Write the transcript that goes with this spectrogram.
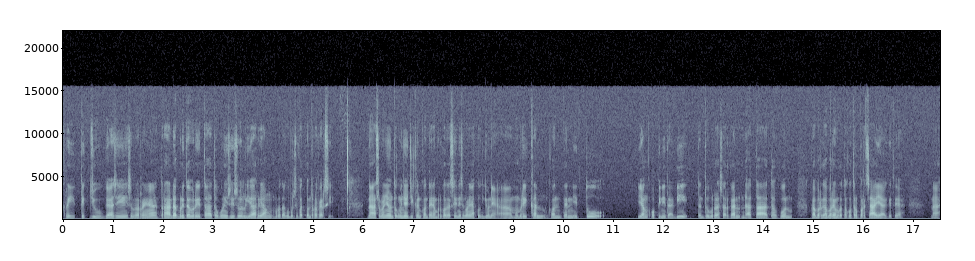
kritik juga sih sebenarnya terhadap berita-berita ataupun isu-isu liar yang menurut aku bersifat kontroversi. Nah, sebenarnya untuk menyajikan konten yang berkualitas ini sebenarnya aku gimana ya? Uh, memberikan konten itu yang opini tadi tentu berdasarkan data ataupun kabar-kabar yang menurut aku terpercaya gitu ya. Nah,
